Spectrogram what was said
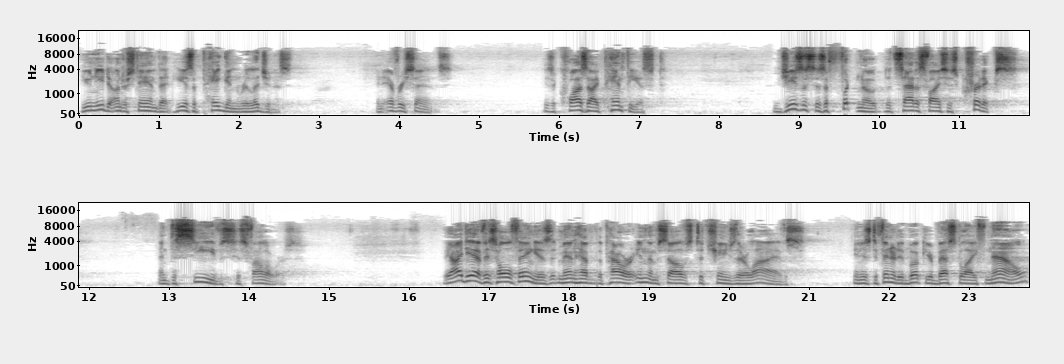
you need to understand that he is a pagan religionist in every sense. He's a quasi-pantheist. Jesus is a footnote that satisfies his critics and deceives his followers. The idea of his whole thing is that men have the power in themselves to change their lives. In his definitive book, Your Best Life Now,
